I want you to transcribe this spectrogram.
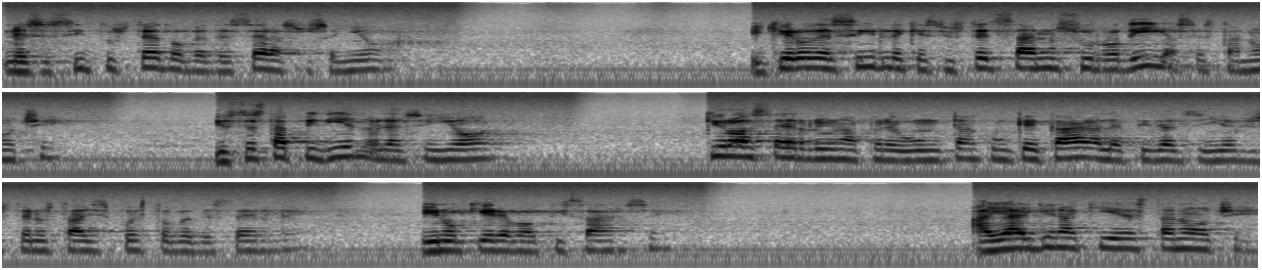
necesita usted obedecer a su Señor. Y quiero decirle que si usted está en sus rodillas esta noche y usted está pidiéndole al Señor, quiero hacerle una pregunta. ¿Con qué cara le pide al Señor si usted no está dispuesto a obedecerle y no quiere bautizarse? Hay alguien aquí esta noche.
